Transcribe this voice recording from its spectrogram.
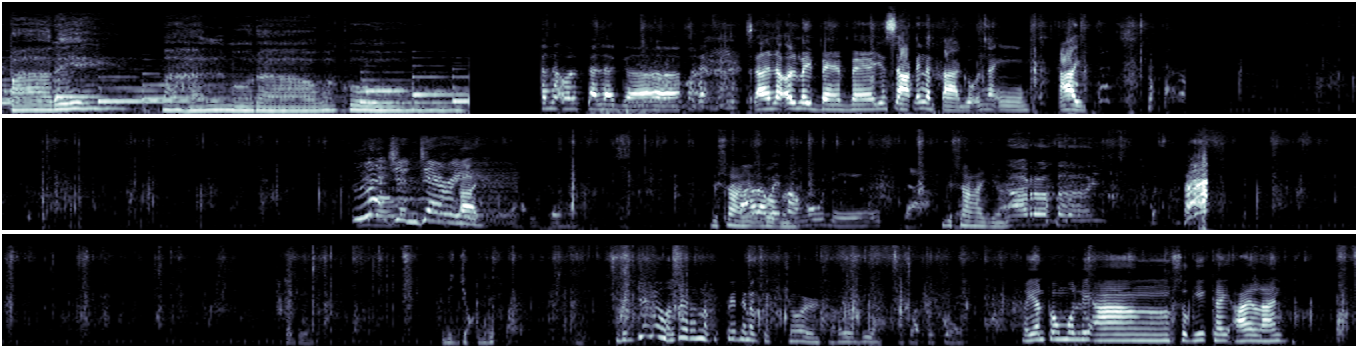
Pare, mahal mo raw ako Sana all talaga. Sana all may bebe. Yung sa akin, nagtago na eh. Ay. Legendary! Bisaya Para ba may ba? mahuling isda. Bisaya. Aroy! Video clip. Video yun, pero na pwede mag-picture. Ako hindi. Picture. Ayan pong muli ang Sugikay Island.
